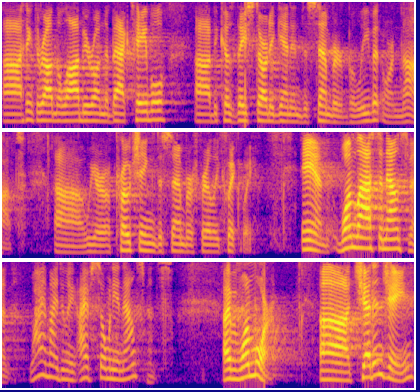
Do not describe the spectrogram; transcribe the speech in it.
Uh, I think they're out in the lobby or on the back table uh, because they start again in December, believe it or not. Uh, we are approaching December fairly quickly. And one last announcement. Why am I doing? I have so many announcements. I have one more. Uh, Chet and Jane,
